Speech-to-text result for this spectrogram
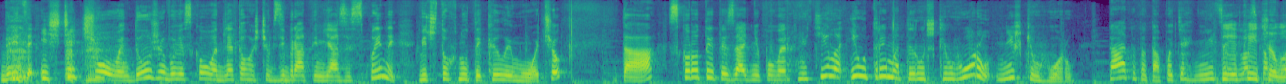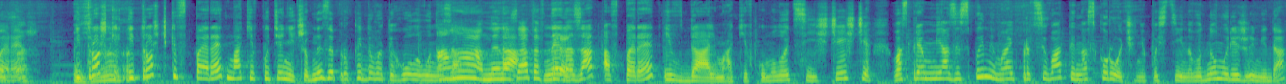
Дивіться, і ще човен дуже обов'язково для того, щоб зібрати м'язи спини, відштовхнути килимочок. Та скоротити задню поверхню тіла і утримати ручки вгору, ніжки вгору. Та та та та потягніться, Це будь який ласка, човен, вперед. Саш? І трошки, і трошки вперед маківку тяніть, щоб не запрокидувати голову назад. А, не Так, назад, а вперед. Не назад, а вперед і вдаль маківку. Молодці. Ще, ще. У вас прям м'язи спини мають працювати на скорочення постійно, в одному режимі, да?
